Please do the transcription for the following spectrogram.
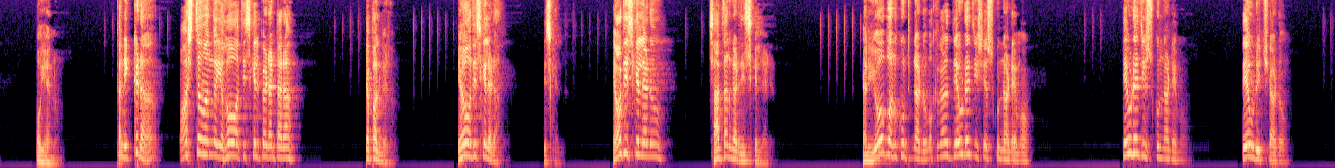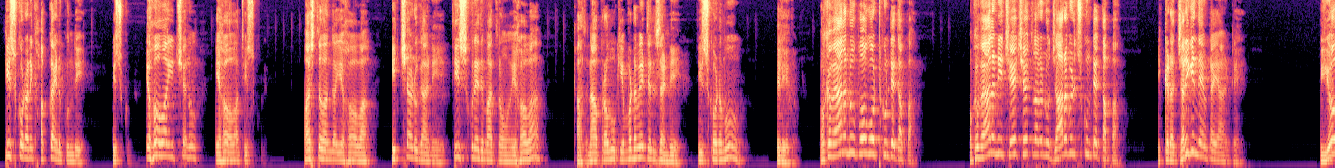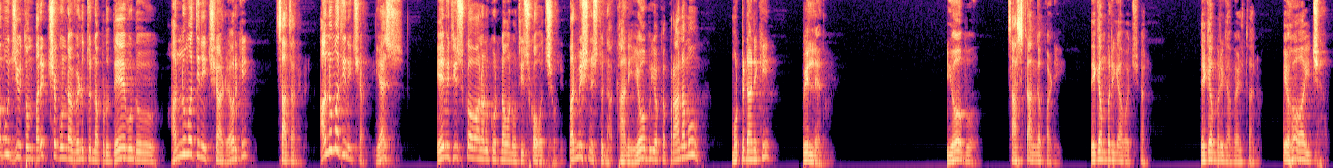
పోయాను. కానీ ఇక్కడ వాస్తవంగా యహోవా తీసుకెళ్ళిపోయాడు అంటారా చెప్పాలి మీరు. యహోవా తీసుకెళ్ళాడా? తీసుకెళ్ళి ఎవరు తీసుకెళ్ళాడు? సాతాన్ గారు తీసుకెళ్ళాడు. కానీ యోబు అనుకుంటున్నాడు ఒకవేళ దేవుడే తీసేసుకున్నాడేమో. దేవుడే తీసుకున్నాడేమో. దేవుడు ఇచ్చాడు తీసుకోవడానికి హక్కు ఆయనకుంది. తీసుకున్నాడు. యహోవా ఇచ్చాను యహోవా తీసుకున్నాడు. వాస్తవంగా యహోవా ఇచ్చాడు కానీ తీసుకునేది మాత్రం యహోవా కాదు. నా ప్రభువుకి ఇవ్వడమే తెలుసండి. తీసుకోవడము తెలియదు ఒకవేళ నువ్వు పోగొట్టుకుంటే తప్ప ఒకవేళ నీ చే చేతులను నువ్వు జారవిడుచుకుంటే తప్ప ఇక్కడ జరిగింది ఏమిటయ్యా అంటే యోబు జీవితం పరీక్ష గుండా వెళుతున్నప్పుడు దేవుడు అనుమతిని ఇచ్చాడు ఎవరికి సాతానగా అనుమతినిచ్చాడు. అనుమతిని ఇచ్చాడు ఎస్ ఏమి తీసుకోవాలనుకుంటున్నావో నువ్వు తీసుకోవచ్చు. నీకు పర్మిషన్ ఇస్తున్నా. కానీ యోబు యొక్క ప్రాణము ముట్టడానికి వీల్లేదు. యోబు సాష్టాంగపడి దిగంబరిగా వచ్చాను. దిగంబరిగా వెళ్తాను. యహోవా ఇచ్చాను.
